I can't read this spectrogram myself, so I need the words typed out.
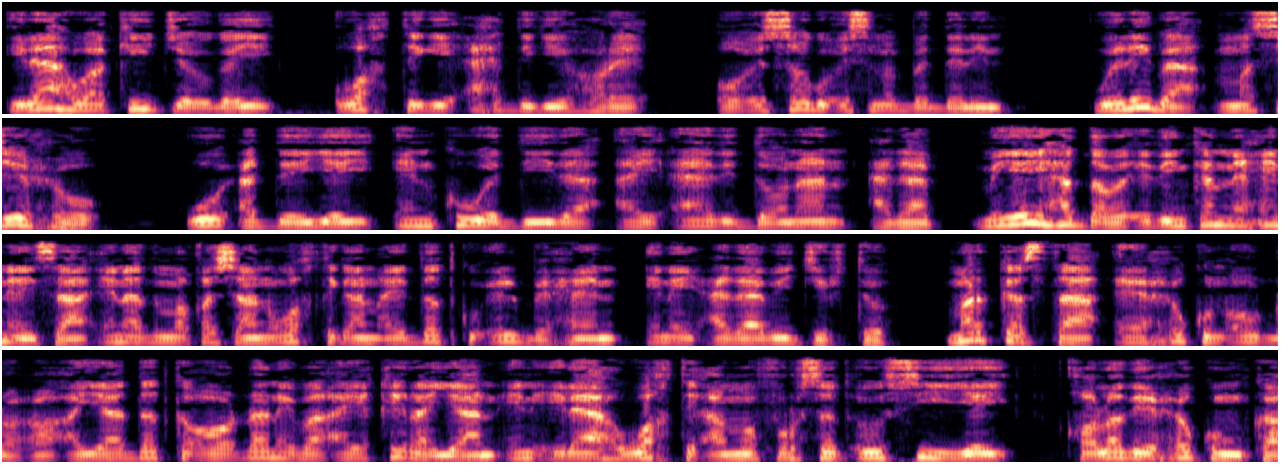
Ilaah waa kii joogay wakhtigii axdigii hore oo isagu isma beddelin weliba masiixu wuu caddeeyey in kuwa diida ay aadi doonaan cadaab. Miyay haddaba idinka nexinaysaa inaad maqashaan wakhtigan ay dadku ilbaxeen inay cadaabi jirto? Mar kasta ee xukun uu dhaco ayaa dadka oo dhaniba ay qirayaan in ilaah wakhti ama fursad uu siiyey qoladii xukunka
